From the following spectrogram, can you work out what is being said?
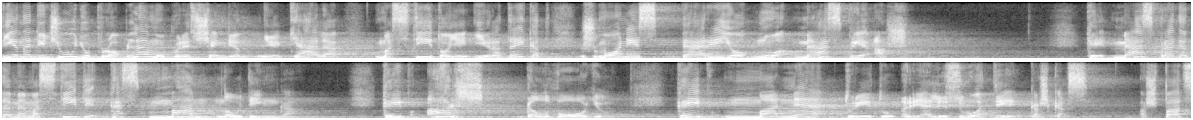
viena didžiųjų problemų, kurias šiandien e, kelia mąstytojai, yra tai, kad žmonės perėjo nuo mes prie aš. Kai mes pradedame mąstyti, kas man naudinga, kaip aš galvoju, kaip mane turėtų realizuoti kažkas. Aš pats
